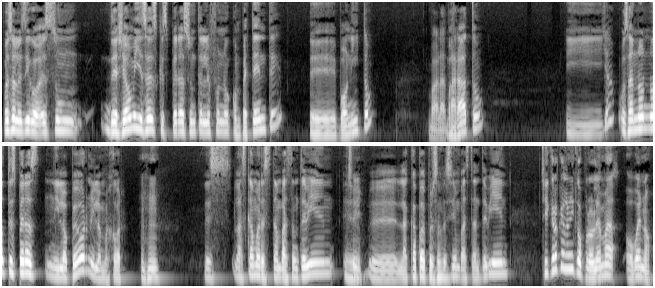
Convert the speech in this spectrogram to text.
por eso les digo, es un... De Xiaomi ya sabes que esperas un teléfono competente, eh, bonito, barato. barato y ya. O sea, no, no te esperas ni lo peor ni lo mejor. Es, las cámaras están bastante bien, eh, Sí. eh, la capa de personalización bastante bien. Sí, creo que el único problema, o bueno,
